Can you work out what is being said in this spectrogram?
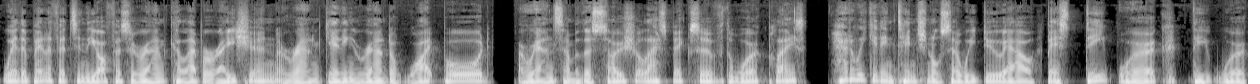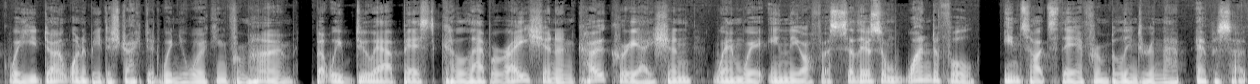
Where the benefits in the office around collaboration, around getting around a whiteboard, around some of the social aspects of the workplace. How do we get intentional so we do our best deep work, the work where you don't want to be distracted when you're working from home, but we do our best collaboration and co creation when we're in the office? So there's some wonderful insights there from Belinda in that episode.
